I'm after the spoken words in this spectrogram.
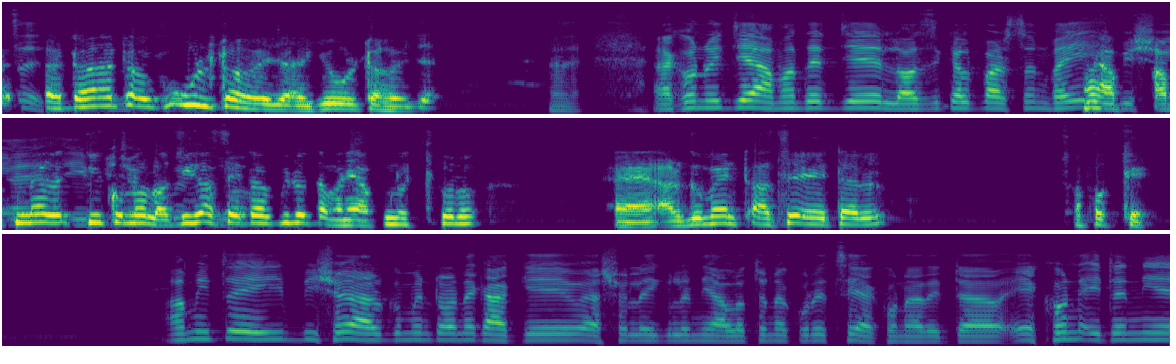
আছে এটা এটা উল্টা হয়ে যায় কি উল্টা হয়ে যায়। হ্যাঁ, এখন ওই যে আমাদের যে লজিক্যাল পারসন ভাই এই হ্যাঁ, বিষয়ে আপনার কি কোনো লজিক আছে এটার বিরুদ্ধে? মানে আপনার কি কোনো আর্গুমেন্ট আছে এটার সপক্ষে? আমি তো এই বিষয়ে আর্গুমেন্ট অনেক আগে আসলে এগুলো নিয়ে আলোচনা করেছি। এখন আর এটা এখন এটা নিয়ে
